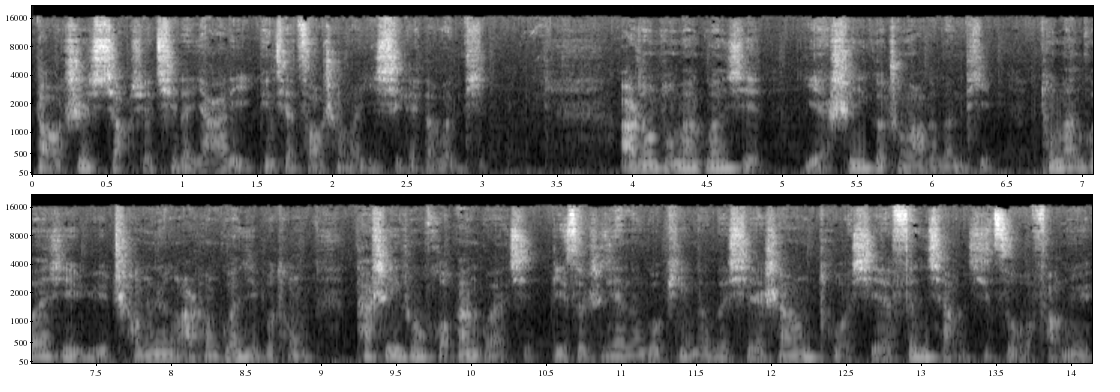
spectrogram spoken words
导致小学期的压力，并且造成了一系列的问题。儿童同伴关系也是一个重要的问题。同伴关系与成人儿童关系不同，它是一种伙伴关系，彼此之间能够平等的协商、妥协、分享及自我防御。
